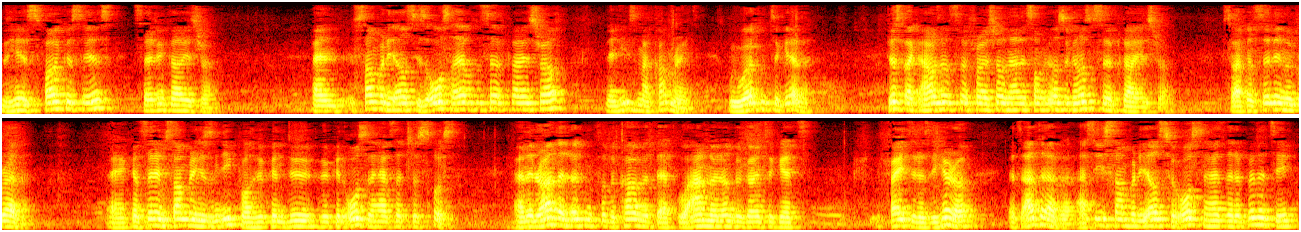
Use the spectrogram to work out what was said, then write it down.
his focus is saving Klal Yisrael. And if somebody else is also able to serve Klal Yisrael, then he's my comrade. We're working together. Just like I was able to serve Klal Yisrael, now there's someone else who can also serve Klal Yisrael. So I consider him a brother. I consider him somebody who's an equal who can do, who can also have such a schus. And then rather looking for the cover that, well, I'm no longer going to get fated as a hero, it's adrabah. I see somebody else who also has that ability,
